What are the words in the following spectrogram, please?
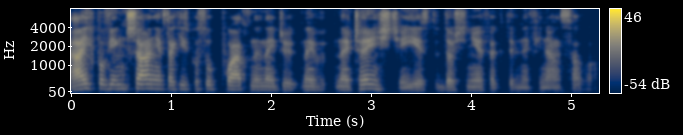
a ich powiększanie w taki sposób płatny naj, naj, najczęściej jest dość nieefektywne finansowo.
